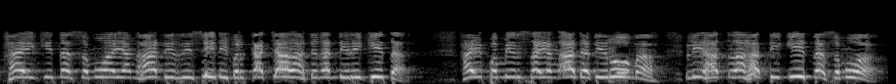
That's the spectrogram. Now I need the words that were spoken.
Hai kita semua yang hadir di sini berkacalah dengan diri kita. Hai pemirsa yang ada di rumah, lihatlah hati kita semua.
